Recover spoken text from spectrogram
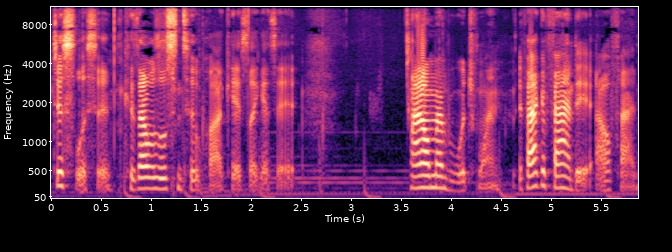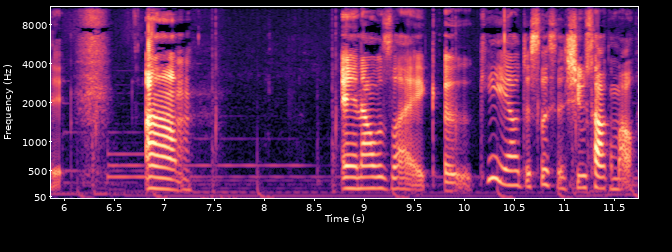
just listen, because I was listening to a podcast, like I said. I don't remember which one. If I can find it, I'll find it. Um, And I was like, okay, I'll just listen. She was talking about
